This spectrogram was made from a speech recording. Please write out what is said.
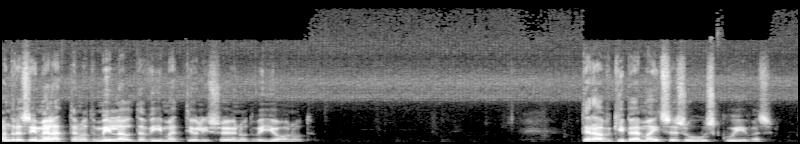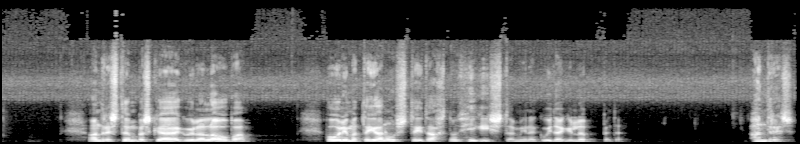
Andres ei mäletanud, millal ta viimati oli söönud või joonud. Terav kibe maitse suus kuivas. Andres tõmbas käega üle lauba. hoolimata janust ei tahtnud higistamine kuidagi lõppeda. Andres.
